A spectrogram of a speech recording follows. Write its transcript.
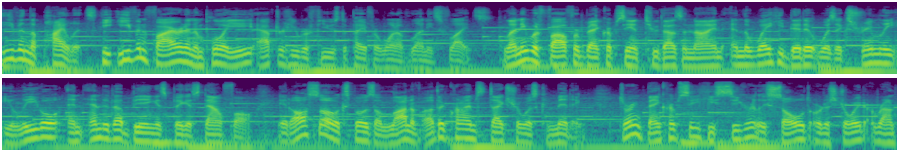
even the pilots. He even fired an employee after he refused to pay for one of Lenny's flights. Lenny would file for bankruptcy in 2009, and the way he did it was extremely illegal and ended up being his biggest downfall. It also exposed a lot of other crimes Dykstra was committing. During bankruptcy, he secretly sold or destroyed around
